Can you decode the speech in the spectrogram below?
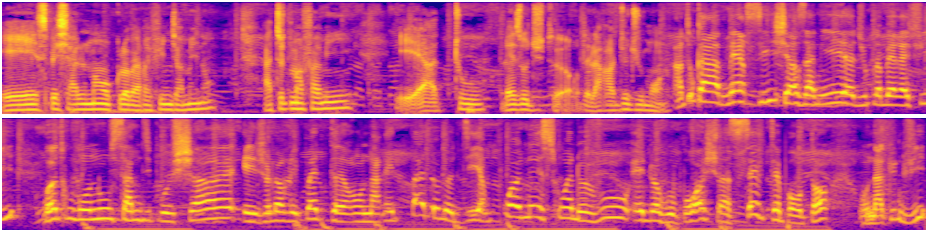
et spécialement au club RFI N'Djamena, à toute ma famille et à tous les auditeurs de la radio du monde. En tout cas, merci, chers amis euh, du Club RFI. Retrouvons-nous samedi prochain. Et je le répète, euh, on n'arrête pas de le dire. Prenez soin de vous et de vos proches. C'est important. On n'a qu'une vie.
